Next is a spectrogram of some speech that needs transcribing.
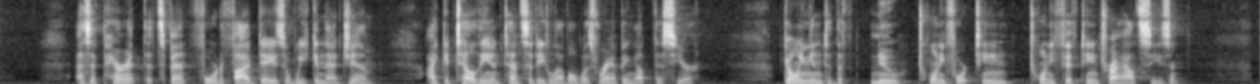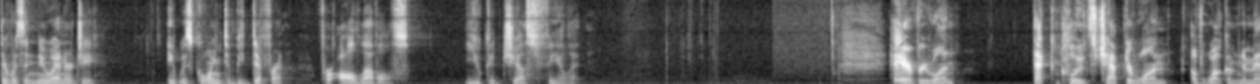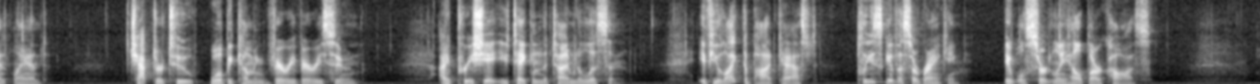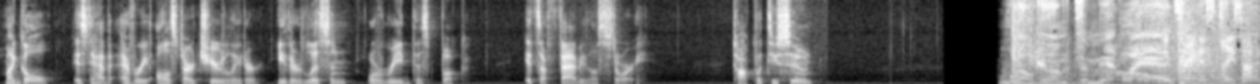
As a parent that spent four to five days a week in that gym, I could tell the intensity level was ramping up this year. Going into the new 2014 2015 tryout season, there was a new energy. It was going to be different for all levels. You could just feel it. Hey everyone. That concludes chapter one of Welcome to Mintland. Chapter two will be coming very, very soon. I appreciate you taking the time to listen. If you like the podcast, please give us a ranking. It will certainly help our cause. My goal is to have every All Star cheerleader either listen or read this book. It's a fabulous story. Talk with you soon. Welcome to Mintland, The greatest place on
